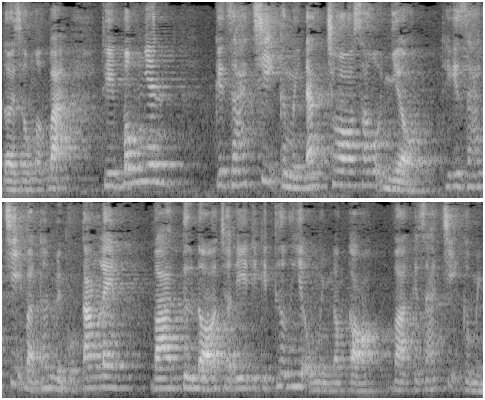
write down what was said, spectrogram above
đời sống của các bạn. Thì bỗng nhiên cái giá trị của mình đang cho xã hội nhiều thì cái giá trị bản thân mình cũng tăng lên. Và từ đó trở đi thì cái thương hiệu mình nó có và cái giá trị của mình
